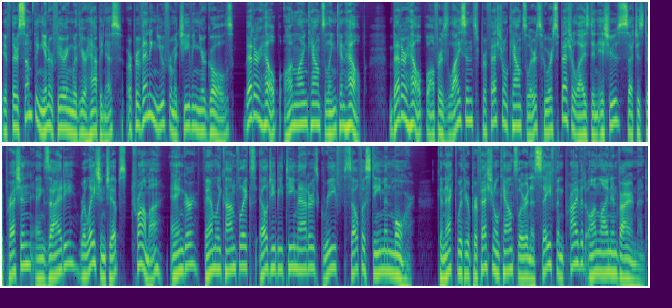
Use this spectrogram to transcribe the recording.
If there's something interfering with your happiness or preventing you from achieving your goals, BetterHelp Online Counseling can help. BetterHelp offers licensed professional counselors who are specialized in issues such as depression, anxiety, relationships, trauma, anger, family conflicts, LGBT matters, grief, self esteem, and more. Connect with your professional counselor in a safe and private online environment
